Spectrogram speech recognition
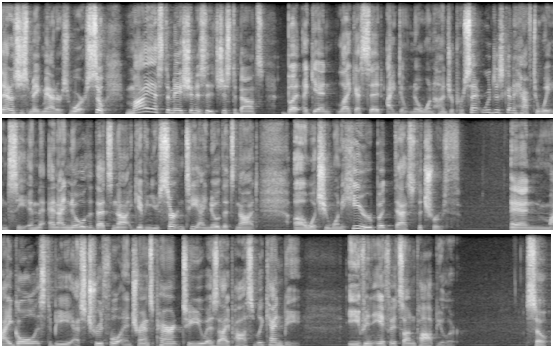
that'll just make matters worse. So my estimation is it's just a bounce, but again, like I said, I don't know 100%. We're just going to have to wait and see. And and I know that that's not giving you certainty. I know that's not uh, what you want to hear, but that's the truth. And my goal is to be as truthful and transparent to you as I possibly can be, even if it's unpopular. So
